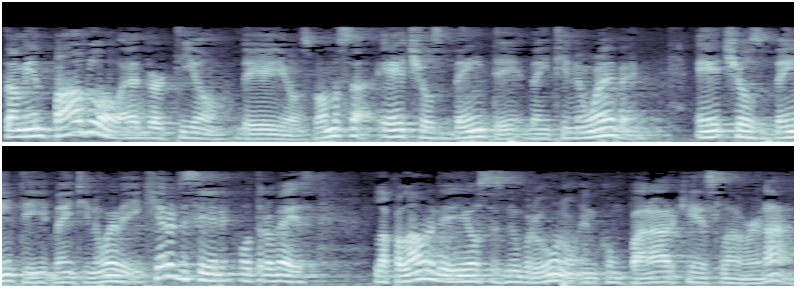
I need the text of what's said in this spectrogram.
También Pablo advirtió de ellos. Vamos a Hechos 20, 29. Hechos 20, 29. Y quiero decir otra vez, la palabra de Dios es número uno en comparar qué es la verdad.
